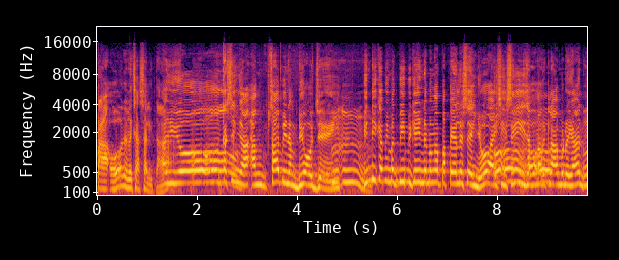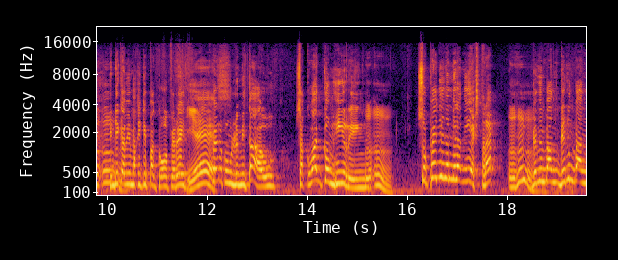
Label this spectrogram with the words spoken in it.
tao na nagsasalita. Ayun! Kasi nga, ang sabi ng DOJ, hindi kami magbibigay ng mga papeles sa inyo, ICC, sa mga reklamo na yan. Hindi kami makikipag-cooperate. Yes. Pero kung lumitaw sa Quadcom hearing, so pwede na nilang i-extract. Ganun ba ang ganun ba ang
